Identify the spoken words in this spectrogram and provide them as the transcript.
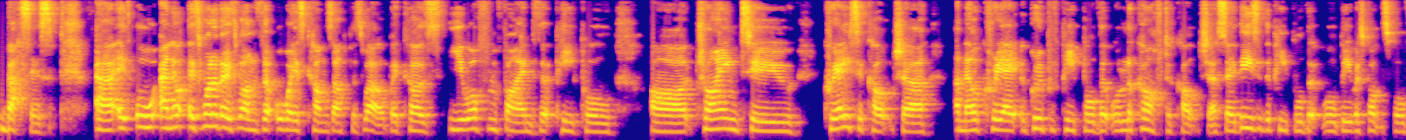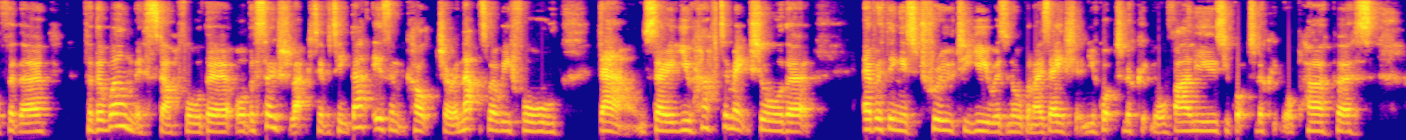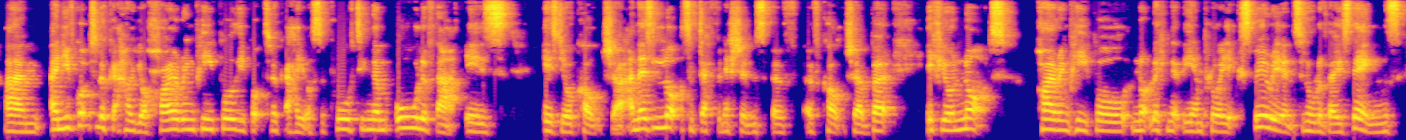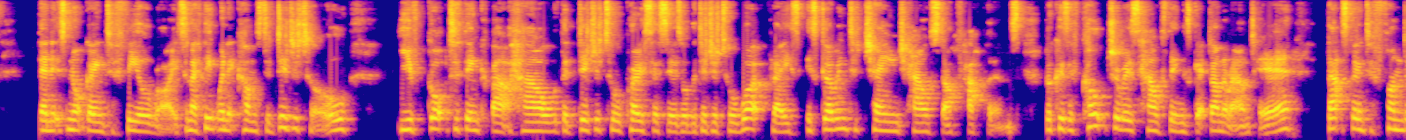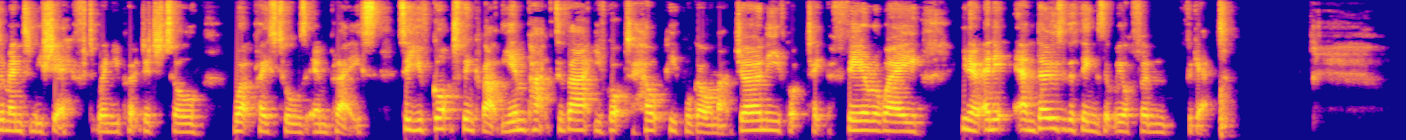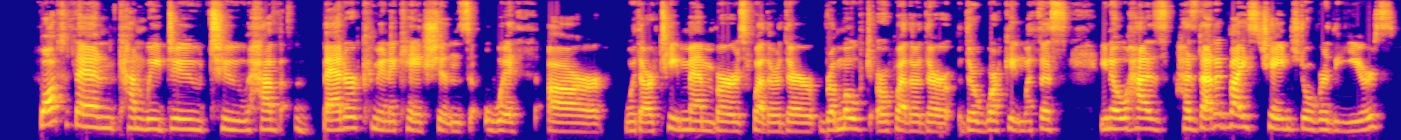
Buses. Uh, it's all, and it's one of those ones that always comes up as well because you often find that people are trying to create a culture and they'll create a group of people that will look after culture. So these are the people that will be responsible for the for the wellness stuff or the or the social activity. That isn't culture, and that's where we fall down. So you have to make sure that everything is true to you as an organization. You've got to look at your values, you've got to look at your purpose, um, and you've got to look at how you're hiring people, you've got to look at how you're supporting them. All of that is is your culture. And there's lots of definitions of, of culture. But if you're not hiring people, not looking at the employee experience and all of those things, then it's not going to feel right. And I think when it comes to digital, you've got to think about how the digital processes or the digital workplace is going to change how stuff happens. Because if culture is how things get done around here, that's going to fundamentally shift when you put digital workplace tools in place. So you've got to think about the impact of that. You've got to help people go on that journey. You've got to take the fear away, you know, and it, and those are the things that we often forget. What then can we do to have better communications with our with our team members whether they're remote or whether they're they're working with us you know has has that advice changed over the years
